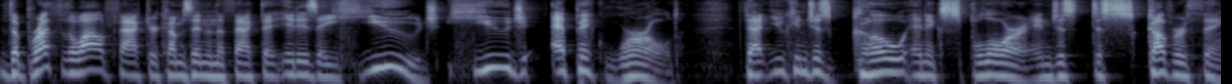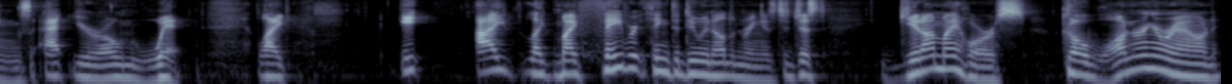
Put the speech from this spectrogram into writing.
the Breath of the Wild factor comes in in the fact that it is a huge, huge, epic world that you can just go and explore and just discover things at your own wit. Like, I like my favorite thing to do in Elden Ring is to just get on my horse, go wandering around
